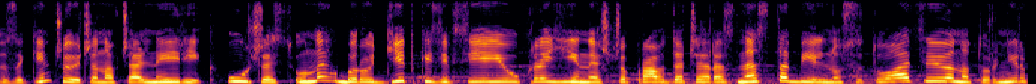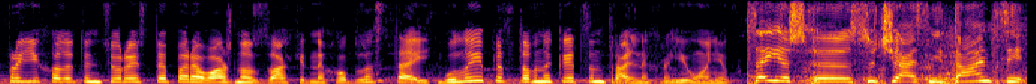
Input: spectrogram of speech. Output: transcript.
закінчуючи навчальний рік. Участь у них беруть дітки зі всієї України. Щоправда, через нестабільну ситуацію на турнір приїхали танцюристи переважно з західних областей. Були і представники центральних регіонів. Це є ж е, сучасні танці,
